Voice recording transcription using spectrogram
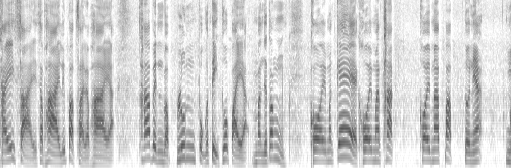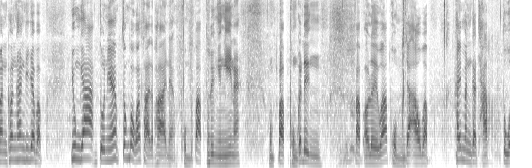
ใช้สายสะพายหรือปรับสายสะพายอะ ถ้าเป็นแบบรุ่นปกติทั่วไปอะมันจะต้องคอยมาแก้ คอยมาถัก คอยมาปรับตัวเนี้ยมันค่อนข้างที่จะแบบยุ่งยากตัวเนี้ยต้องบอกว่าสายสะพายเนี่ย ผมปรับดึงอย่างนี้นะ ผมปรับผมก็ดึง ปรับเอาเลยว่าผมจะเอาแบบให้มันกระชับตัว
